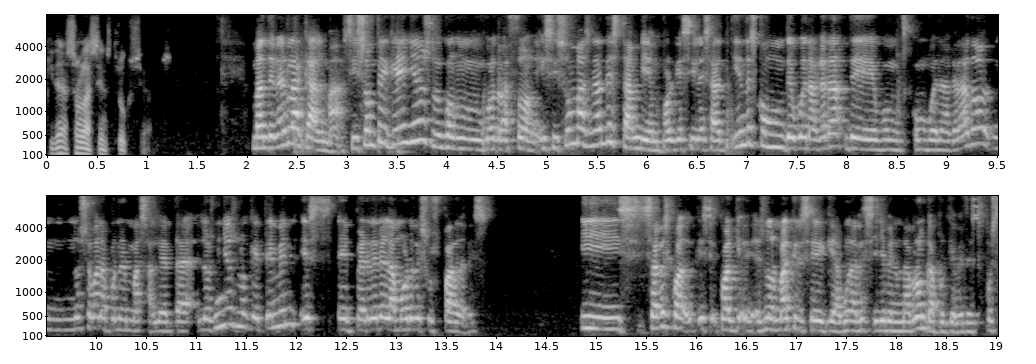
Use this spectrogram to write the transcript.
quines són les instruccions? Mantener la calma. Si son pequeños, con, con, razón. Y si son más grandes, también, porque si les atiendes con, de buena gra de, con buen agrado, no se van a poner más alerta. Los niños lo que temen es eh, perder el amor de sus padres. Y sabes, es normal que, alguna vez se lleven una bronca, porque a veces pues,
